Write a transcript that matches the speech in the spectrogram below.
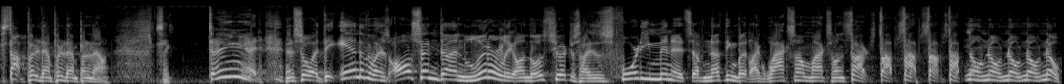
Stop, put it down, put it down, put it down. It's like, dang it. And so at the end of it, when it's all said and done, literally on those two exercises, 40 minutes of nothing but like wax on, wax on, stop, stop, stop, stop, stop. No, no, no, no, no.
